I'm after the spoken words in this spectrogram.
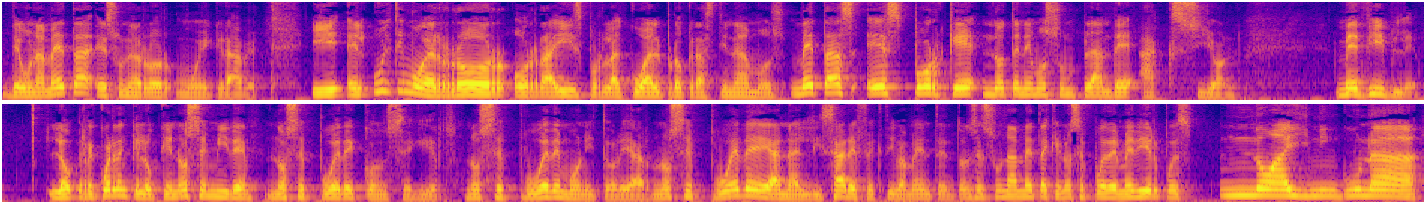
de una meta es un error muy grave. Y el último error o raíz por la cual procrastinamos metas es porque no tenemos un plan de acción medible. Recuerden que lo que no se mide no se puede conseguir, no se puede monitorear, no se puede analizar efectivamente. Entonces, una meta que no se puede medir, pues no hay ninguna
